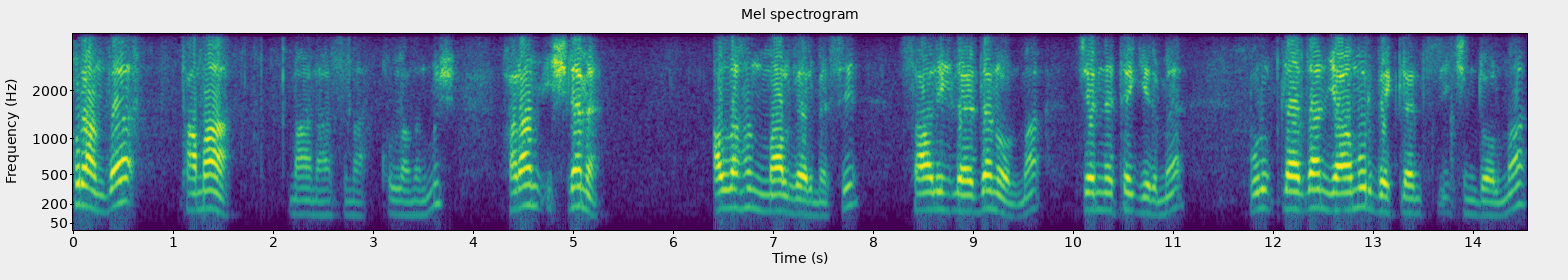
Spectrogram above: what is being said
Kur'an'da tama manasına kullanılmış. Haram işleme, Allah'ın mal vermesi, salihlerden olma, cennete girme, bulutlardan yağmur beklentisi içinde olma,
